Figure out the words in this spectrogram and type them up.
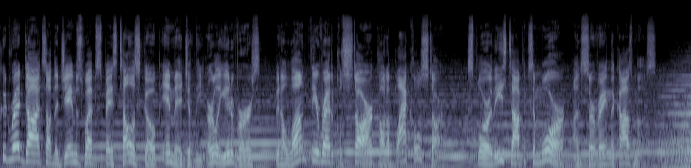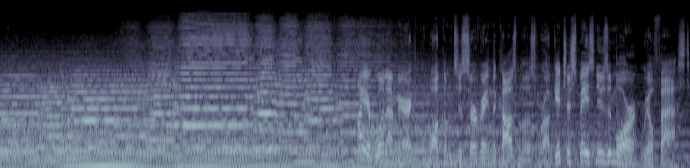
Could red dots on the James Webb Space Telescope image of the early universe been a long theoretical star called a black hole star? Explore these topics and more on Surveying the Cosmos. Hi everyone, I'm Erik, and welcome to Surveying the Cosmos, where I'll get your space news and more real fast.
